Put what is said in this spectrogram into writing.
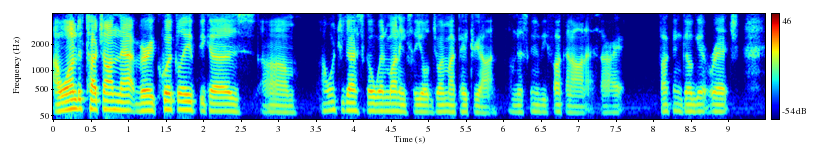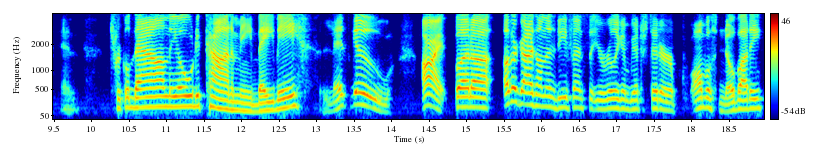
I wanted to touch on that very quickly because um, I want you guys to go win money so you'll join my Patreon. I'm just gonna be fucking honest. All right, fucking go get rich and trickle down the old economy, baby. Let's go. All right, but uh, other guys on this defense that you're really gonna be interested are almost nobody.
